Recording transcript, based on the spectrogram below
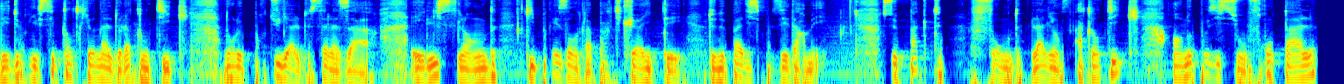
des deux rives septentrionales de l'Atlantique, dont le Portugal de Salazar et l'Islande, qui présente la particularité de ne pas disposer d'armée. Ce pacte fonde l'Alliance Atlantique en opposition frontale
